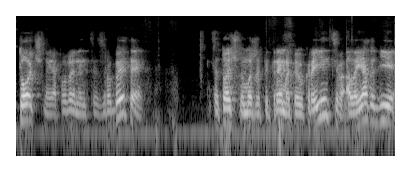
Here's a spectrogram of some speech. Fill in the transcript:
точно я повинен це зробити. Це точно може підтримати українців, але я тоді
